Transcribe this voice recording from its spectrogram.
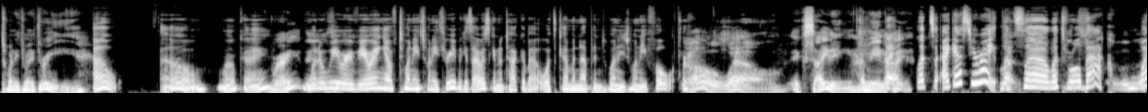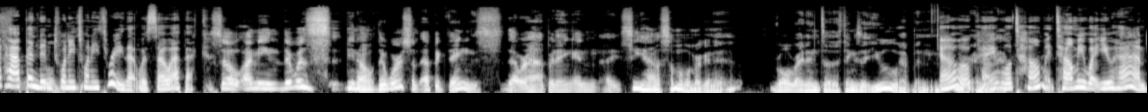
2023, Oh, oh, okay. right? What are we reviewing of 2023? Because I was going to talk about what's coming up in 2024. Oh well, exciting. I mean, But I let's. I guess you're right. Let's uh, let's roll let's- back. let's what happened in roll back. 2023 that was so epic? So, I mean, there was, you know, there were some epic things that were happening, and I see how some of them are going to roll right into the things that you have been. Oh, okay. Well, tell me. Tell me what you had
